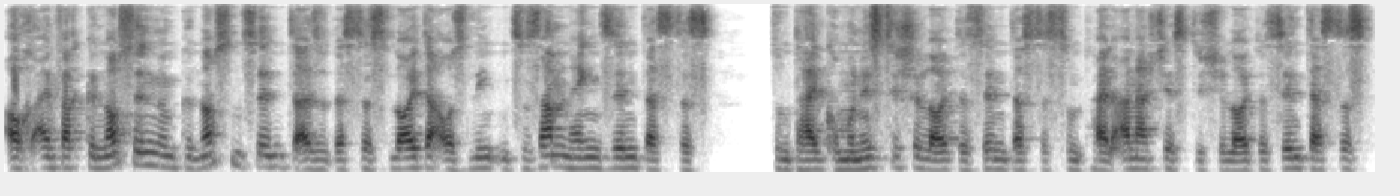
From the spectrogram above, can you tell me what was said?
auch einfach Genossinnen und Genossen sind, also dass das Leute aus linken Zusammenhängen sind, dass das zum Teil kommunistische Leute sind, dass das zum Teil anarchistische Leute sind, dass das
